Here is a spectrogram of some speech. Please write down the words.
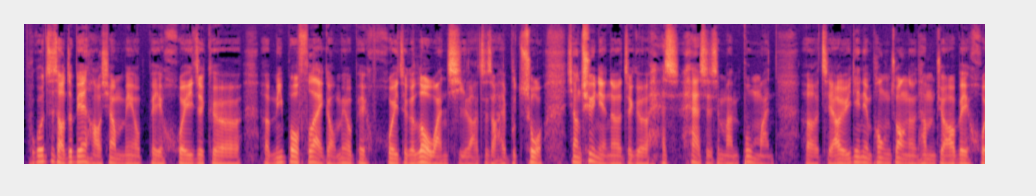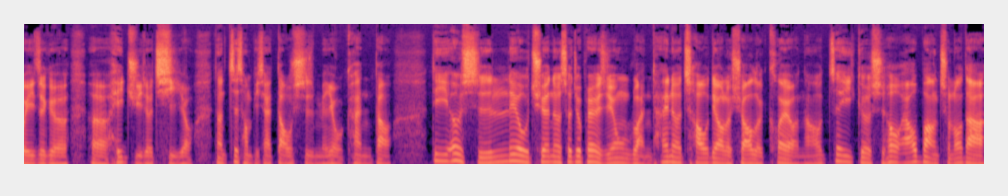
不过至少这边好像没有被挥这个呃 Meatball Flag 哦，没有被挥这个漏完旗啦，至少还不错。像去年呢，这个 Has Haas 是蛮不满，呃，只要有一点点碰撞呢，他们就要被挥这个呃黑橘的旗哦。那这场比赛倒是没有。看到第二十六圈呢，Sergio Perez 用软胎呢超掉了 Charles Leclerc，然后这个时候 Albon、c h u n o d a、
